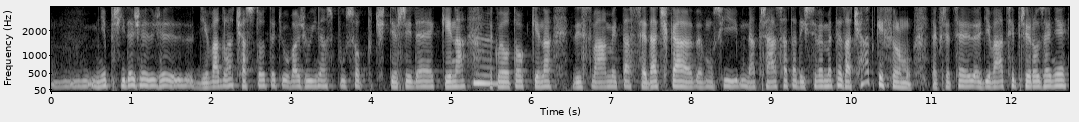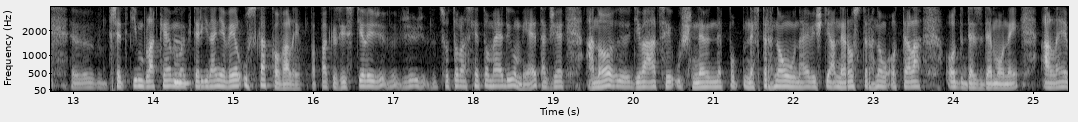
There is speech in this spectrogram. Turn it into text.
Mně přijde, že, že divadla často teď uvažují na způsob 4D kina, hmm. takového toho kina, kdy s vámi ta sedačka musí natřásat a když si vezmete začátky filmu, tak přece diváci přirozeně eh, před tím vlakem, hmm. který na ně vyjel, uskakovali. A pak zjistili, že, že, co to vlastně to médium je, takže ano, diváci už ne, ne, nevtrhnou na jeviště a neroztrhnou Otela od Desdemony démony, ale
